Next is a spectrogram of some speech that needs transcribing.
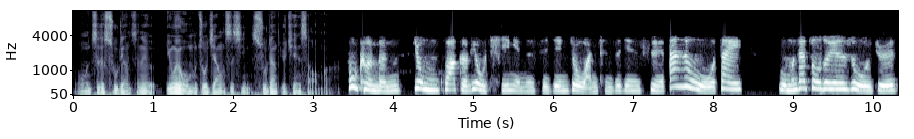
我们这个数量真的有，因为我们做这样的事情，数量有减少吗？不可能用花个六七年的时间就完成这件事，但是我在我们在做这件事，我觉得。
